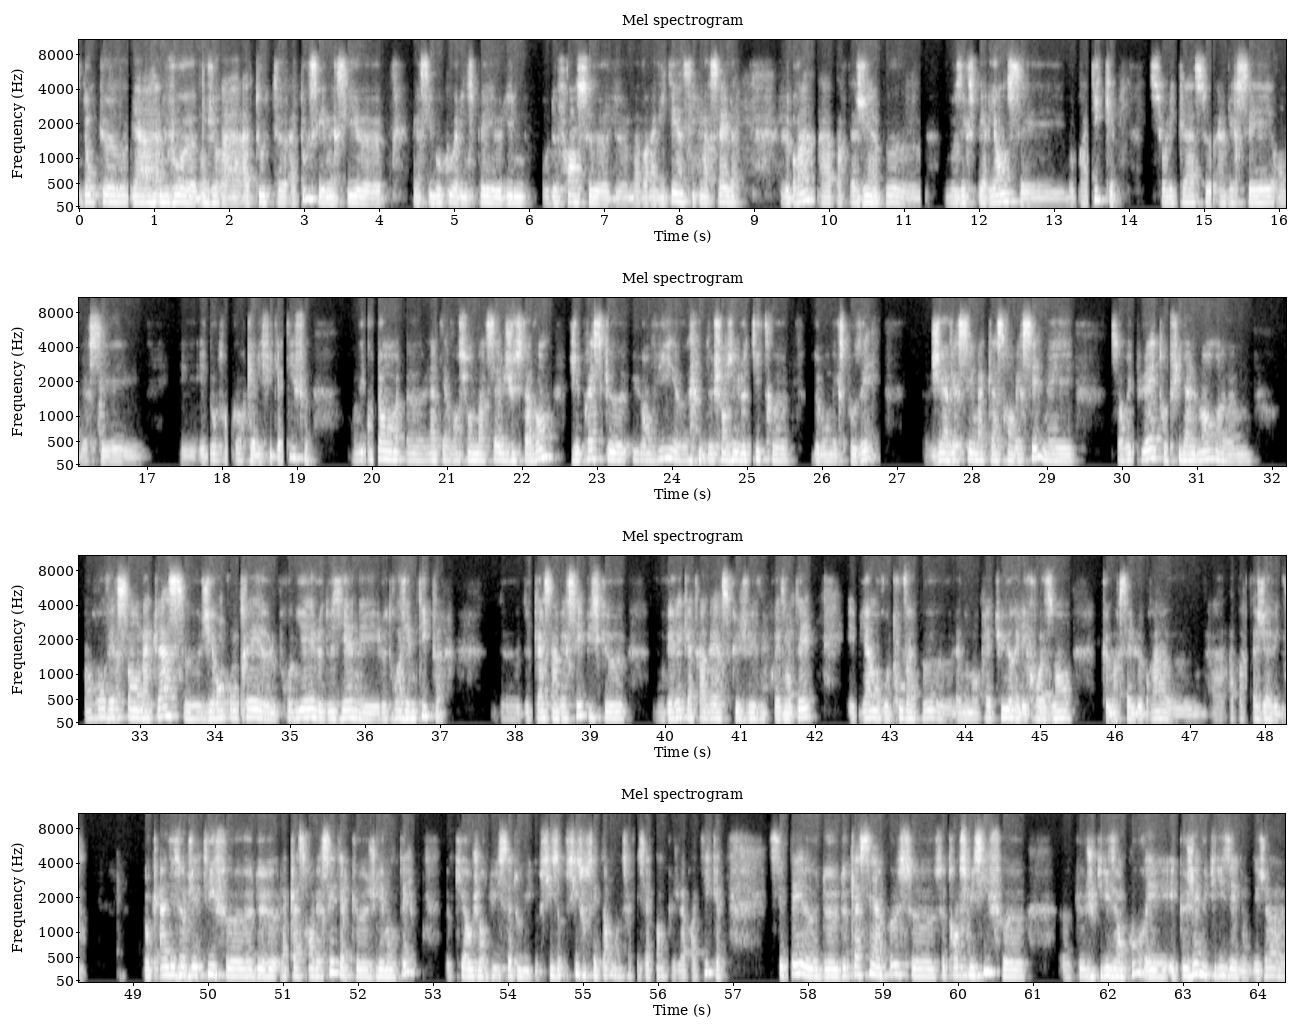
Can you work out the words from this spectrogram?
Donc, euh, bien, à nouveau, euh, bonjour à, toutes, à tous et merci, euh, merci beaucoup à l'INSPE Lille Hauts-de-France de m'avoir invité, ainsi que Marcel Lebrun, à partager un peu nos expériences et nos pratiques sur les classes inversées, renversées et, d'autres encore qualificatifs. En écoutant l'intervention de Marcel juste avant, j'ai presque eu envie de changer le titre de mon exposé. J'ai inversé ma classe renversée, mais ça aurait pu être finalement, euh, en renversant ma classe, euh, j'ai rencontré euh, le premier, le deuxième et le troisième type de, classe inversée, puisque vous verrez qu'à travers ce que je vais vous présenter, eh bien, on retrouve un peu la nomenclature et les croisements que Marcel Lebrun a, partagé avec vous. Donc, un des objectifs de la classe renversée, telle que je l'ai montée, qui a aujourd'hui 6 ou 7 ans, hein, ça fait 7 ans que je la pratique, c'était euh, de, casser un peu ce, transmissif euh, euh, que j'utilise en cours et, que j'aime utiliser. Donc déjà,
